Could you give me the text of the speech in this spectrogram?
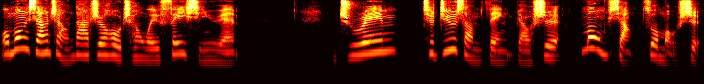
我梦想长大之后成为飞行员. Dream to do something 表示梦想做某事.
